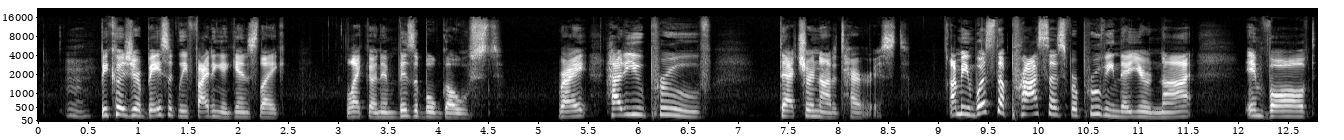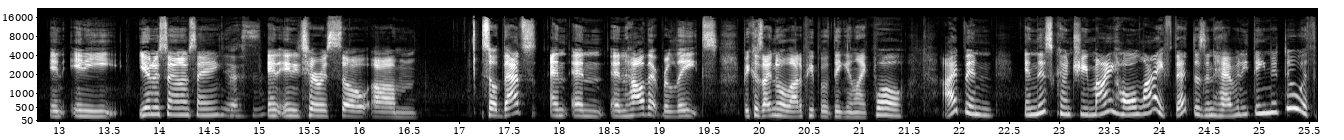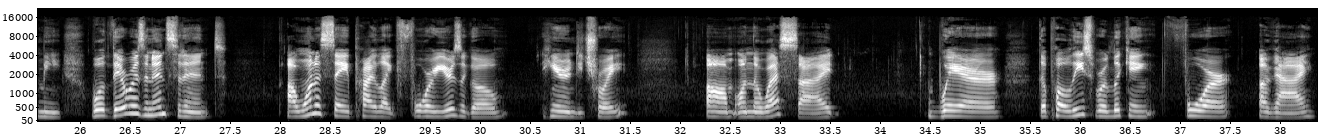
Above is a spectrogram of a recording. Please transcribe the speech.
Because you're basically fighting against like like an invisible ghost, right? How do you prove that you're not a terrorist? I mean, what's the process for proving that you're not involved in any you understand what I'm saying? Yes. In any terrorist so um so that's and and and how that relates because I know a lot of people are thinking like, well, I've been in this country my whole life. That doesn't have anything to do with me. Well, there was an incident. I want to say probably like four years ago here in Detroit, um, on the west side, where the police were looking for a guy,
